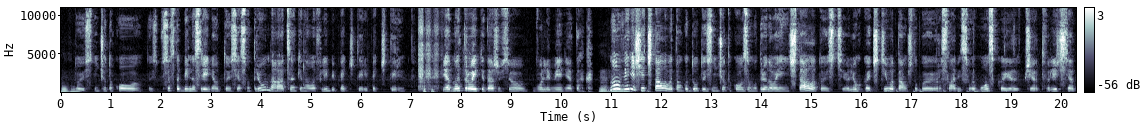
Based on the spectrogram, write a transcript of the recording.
Мгм. То есть ничего такого. То есть все стабильно среднего. То есть я смотрю на оценки на LifeLib 5-4, 5-4. Ни одной тройки даже, все более-менее так. Ну, видишь, я читала в этом году, то есть ничего такого замудренного я не читала, то есть легкое чтиво там, чтобы расслабить свой мозг и вообще отвлечься от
